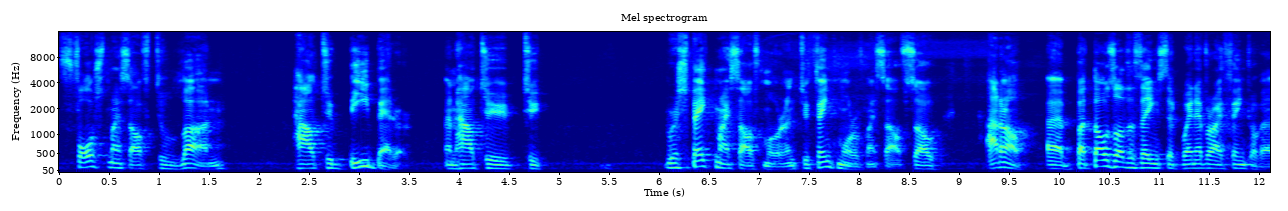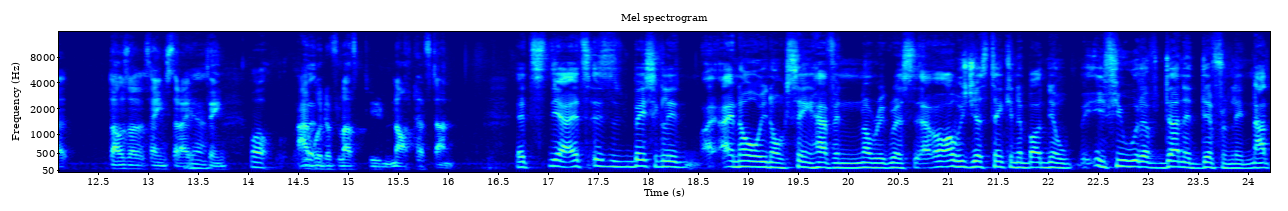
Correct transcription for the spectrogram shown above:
forced myself to learn how to be better and how to to respect myself more and to think more of myself. So I don't know, uh, but those are the things that whenever I think of it, those are the things that I Yeah. think Well, I would have loved to not have done. it's yeah, it's it's basically I, I know you know saying having no regrets. I was just thinking about you know if you would have done it differently, not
